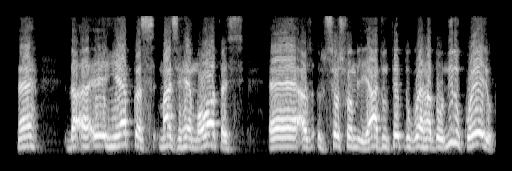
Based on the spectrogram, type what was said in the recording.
Né? Da, em épocas mais remotas, é, os seus familiares, no tempo do governador Nilo Coelho,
